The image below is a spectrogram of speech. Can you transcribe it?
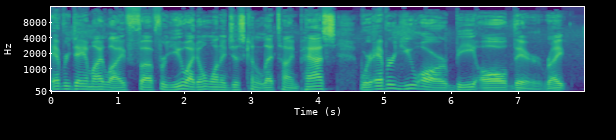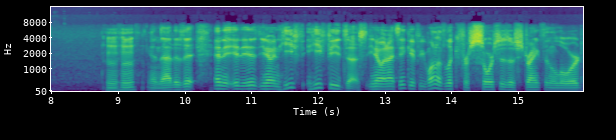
every day of my life uh, for you. I don't want to just kind of let time pass. Wherever you are, be all there, right? Mm-hmm. And that is it. And it, is, you know, and he he feeds us, you know. And I think if you want to look for sources of strength in the Lord,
